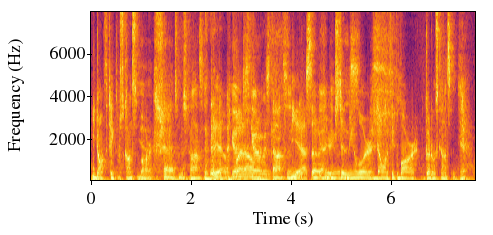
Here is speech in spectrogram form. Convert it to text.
you don't have to take the Wisconsin bar. shout out to wisconsin Yeah, go, but, just go um, to wisconsin Yeah, so You if you're interested in being a lawyer and don't want to take the bar, go to Wisconsin. yeah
